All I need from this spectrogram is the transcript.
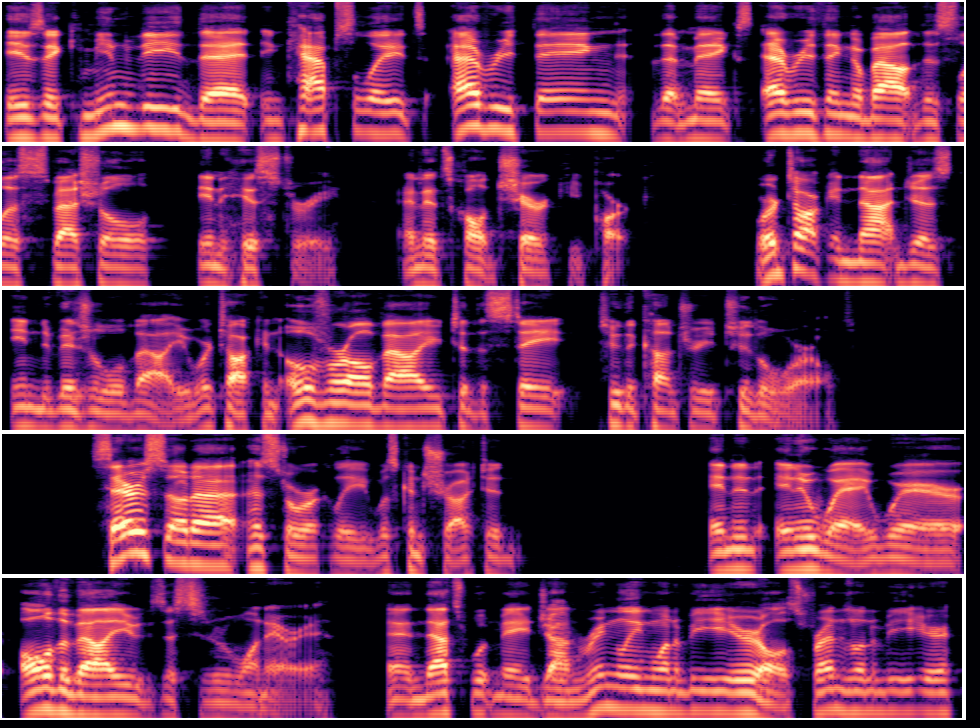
is a community that encapsulates everything that makes everything about this list special in history, and it's called Cherokee Park. We're talking not just individual value, we're talking overall value to the state, to the country, to the world. Sarasota historically was constructed in, an, in a way where all the value existed in one area. And that's what made John Ringling want to be here, all his friends want to be here.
